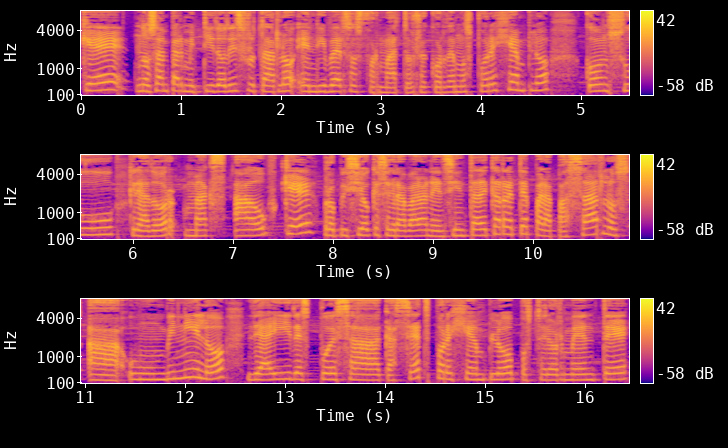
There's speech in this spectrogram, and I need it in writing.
que nos han permitido disfrutarlo en diversos formatos. Recordemos, por ejemplo, con su creador Max Aub, que propició que se grabaran en cinta de carrete para pasarlos a un vinilo, de ahí después a cassettes, por ejemplo, posteriormente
